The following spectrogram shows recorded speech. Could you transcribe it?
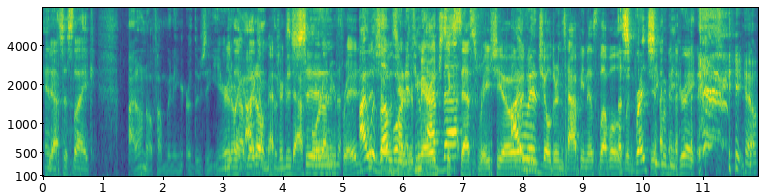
and Yeah. it's just like I don't know if I'm winning or losing here. You don't like, have I like a don't, the metrics dashboard on your fridge. I that would love shows one. Your If you marriage have that, success ratio I and your children's happiness levels. a and- spreadsheet yeah. would be great. you know,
